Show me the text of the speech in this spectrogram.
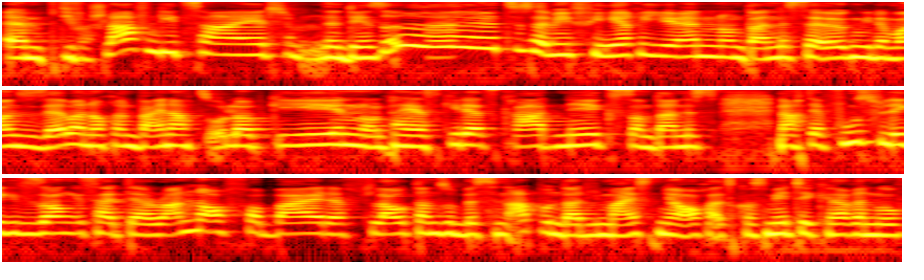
ähm, die verschlafen die Zeit, denen so, äh, jetzt ist ja wie Ferien und dann ist ja irgendwie, dann wollen sie selber noch in Weihnachtsurlaub gehen und naja, es geht jetzt gerade nichts und dann ist nach der Fußpflegesaison ist halt der Run auch vorbei, der flaut dann so ein bisschen ab und da die meisten ja auch als Kosmetikerin nur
